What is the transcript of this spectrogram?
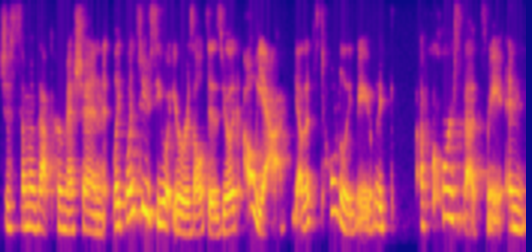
just some of that permission. Like once you see what your result is, you're like, oh yeah, yeah, that's totally me. Like, of course that's me. And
